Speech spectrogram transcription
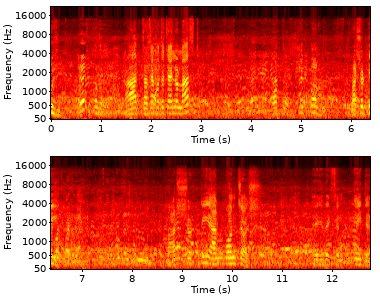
বলছি? আর চাচা কত চাইলো লাস্ট বাষট্টি। বাষট্টি আর পঞ্চাশ। এই যে দেখছেন এইটা।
